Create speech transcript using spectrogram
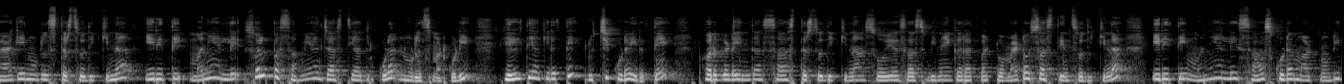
ಮ್ಯಾಗಿ ನೂಡಲ್ಸ್ ತರಿಸೋದಕ್ಕಿಂತ ಈ ರೀತಿ ಮನೆಯಲ್ಲೇ ಸ್ವಲ್ಪ ಸಮಯ ಜಾಸ್ತಿ ಆದರೂ ಕೂಡ ನೂಡಲ್ಸ್ ಮಾಡಿಕೊಡಿ. ಹೆಲ್ತಿಯಾಗಿರುತ್ತೆ ರುಚಿ ಕೂಡ ಇರುತ್ತೆ. ಹೊರಗಡೆಯಿಂದ ಸಾಸ್ ತರಿಸೋದಕ್ಕಿಂತ ಸೋಯಾ ಸಾಸ್, ವಿನೆಗರ್ ಅಥವಾ ಟೊಮ್ಯಾಟೊ ಸಾಸ್ ತಿನ್ನಿಸೋದಕ್ಕಿಂತ ಈ ರೀತಿ ಮನೆಯಲ್ಲೇ ಸಾಸ್ ಕೂಡ ಮಾಡಿ ನೋಡಿ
